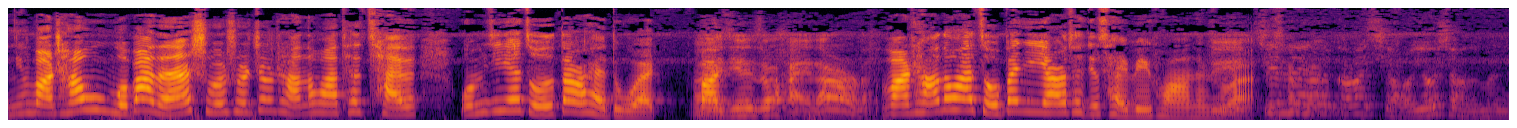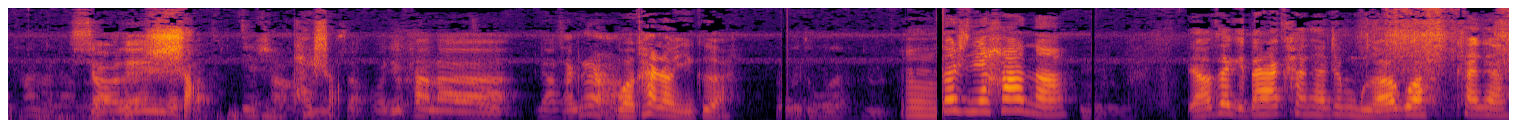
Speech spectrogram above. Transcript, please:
你往常我爸在那说说，正常的话他踩我们今天走的道儿还多，哎，往今天走海道了，往常的话走半截腰他就踩背筐，他说，现在就差满了。刚小有小的吗？你看着了吗？小的也少，也少，太少。我就看了两三个哈。我看着一个，不多。嗯，段时间旱呢，嗯，然后再给大家看看这蘑菇，看看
